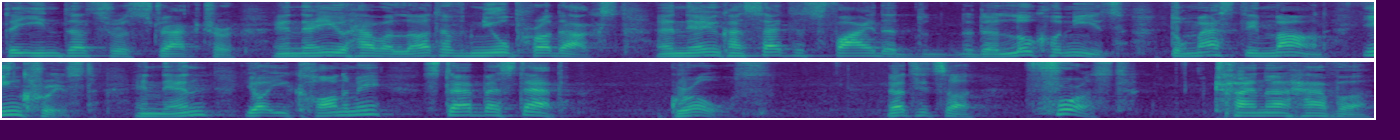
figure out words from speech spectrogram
the industrial structure, and then you have a lot of new products, and then you can satisfy the, the, the local needs, domestic demand increased, and then your economy step by step grows. That is a first. China have a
